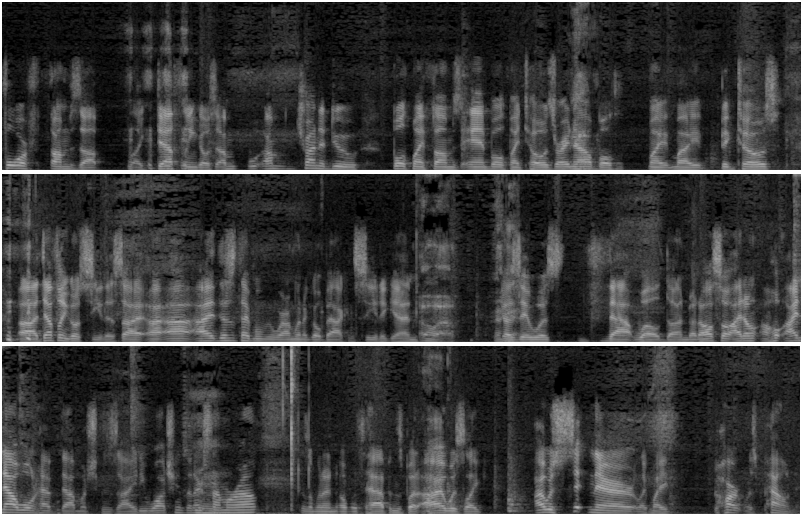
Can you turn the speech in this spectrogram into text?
four thumbs up. Like definitely goes. I'm I'm trying to do both my thumbs and both my toes right now, Yeah. both my my big toes. Uh, definitely go see this. I, I I this is the type of movie where I'm gonna go back and see it again Oh wow. because Okay. it was that well done. But also, I don't. I now won't have that much anxiety watching it the next Mhm. time around because I'm gonna know what happens. But I was like, I was sitting there like my heart was pounding,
